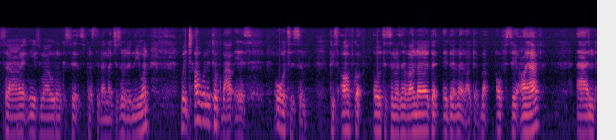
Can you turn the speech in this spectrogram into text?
so I ain't using my old one because it's busted and I just ordered a new one. Which I want to talk about is autism. Because I've got autism myself. I know that it don't look like it, but obviously I have. And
